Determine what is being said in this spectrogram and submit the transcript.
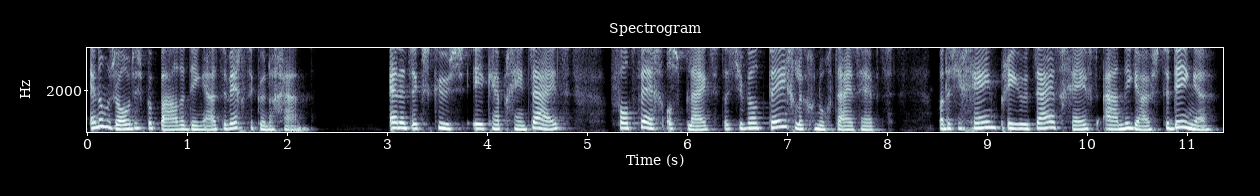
En om zo dus bepaalde dingen uit de weg te kunnen gaan. En het excuus ik heb geen tijd valt weg als blijkt dat je wel degelijk genoeg tijd hebt, maar dat je geen prioriteit geeft aan de juiste dingen.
